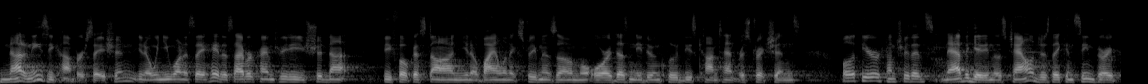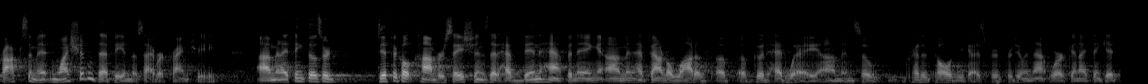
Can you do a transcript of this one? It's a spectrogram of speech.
not an easy conversation. You know, when you want to say, hey, the cybercrime treaty should not be focused on you know violent extremism or it doesn't need to include these content restrictions. Well, if you're a country that's navigating those challenges, they can seem very proximate, and why shouldn't that be in the cybercrime treaty? Um, and I think those are difficult conversations that have been happening um, and have found a lot of, of, of good headway. Um, and so credit to all of you guys for, for doing that work. And I think it,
